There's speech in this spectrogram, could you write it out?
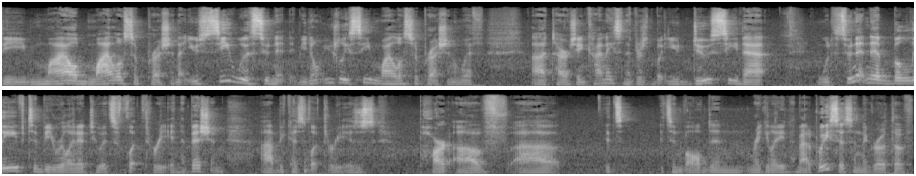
the mild myelosuppression that you see with sunitinib. You don't usually see myelosuppression with uh, tyrosine kinase inhibitors, but you do see that with sunitinib believed to be related to its FLT3 inhibition, uh, because FLT3 is part of uh, it's it's involved in regulating hematopoiesis and the growth of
